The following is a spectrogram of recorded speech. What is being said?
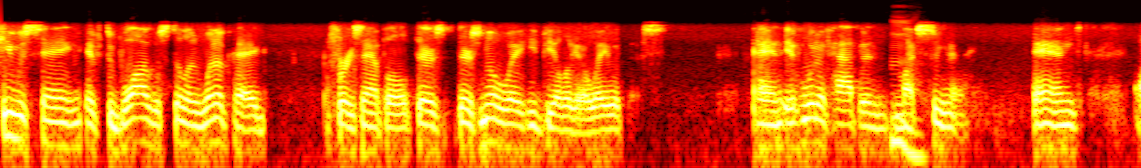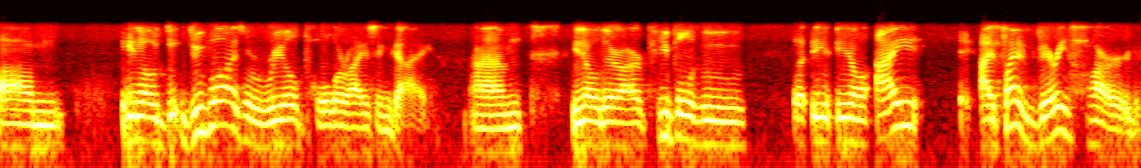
He was saying if Dubois was still in Winnipeg, for example, there's there's no way he'd be able to get away with this, and it would have happened Hmm. much sooner. And um, you know, Du- Dubois is a real polarizing guy. Um, you know, there are people who, uh, you, know, I I find it very hard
